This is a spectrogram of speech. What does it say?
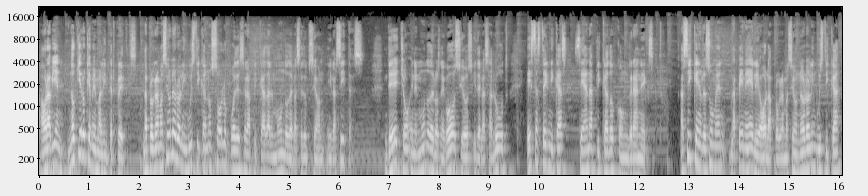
Ahora bien, no quiero que me malinterpretes. La programación neurolingüística no solo puede ser aplicada al mundo de la seducción y las citas. De hecho, en el mundo de los negocios y de la salud, estas técnicas se han aplicado con gran éxito. Así que en resumen, la PNL o la programación neurolingüística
